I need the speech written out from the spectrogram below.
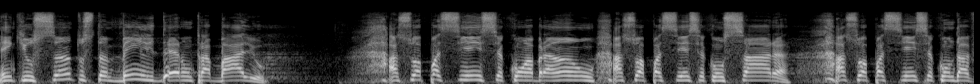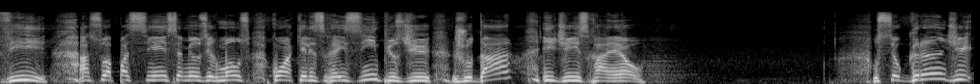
em que os santos também lhe deram trabalho a sua paciência com Abraão, a sua paciência com Sara, a sua paciência com Davi, a sua paciência, meus irmãos, com aqueles reis ímpios de Judá e de Israel. O seu grande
